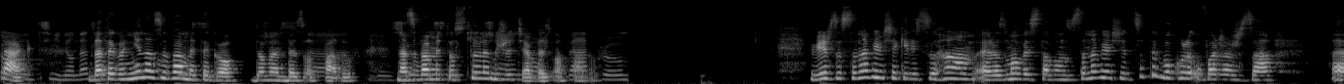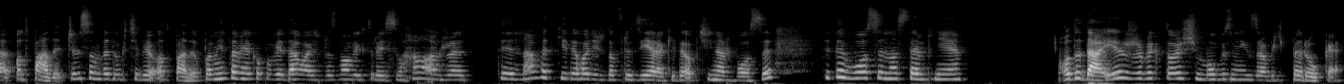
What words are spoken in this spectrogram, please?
Tak. Dlatego nie nazywamy tego domem bez uh, odpadów. Nazywamy to stylem życia bez odpadów. Wiesz, zastanawiam się, kiedyś słuchałam e, rozmowy z Tobą, zastanawiam się, co Ty w ogóle uważasz za e, odpady. Czym są według Ciebie odpady? Pamiętam, jak opowiadałaś w rozmowie, której słuchałam, że Ty nawet kiedy chodzisz do fryzjera, kiedy obcinasz włosy, Ty te włosy następnie oddajesz, żeby ktoś mógł z nich zrobić perukę.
